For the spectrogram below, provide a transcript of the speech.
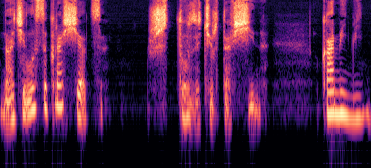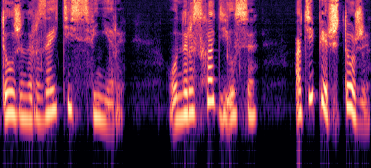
начало сокращаться. Что за чертовщина? Камень ведь должен разойтись с Венеры. Он и расходился. А теперь что же?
